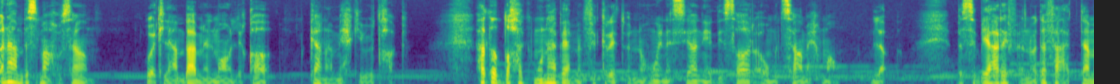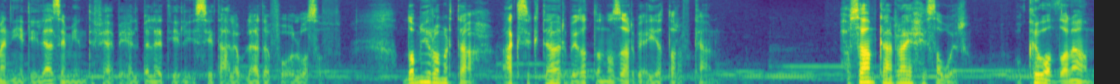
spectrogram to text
وأنا عم بسمع حسام وقت اللي عم بعمل معه اللقاء كان عم يحكي ويضحك. هذا الضحك مو نابع من فكرة إنه هو نسيان يلي صار أو متسامح معه لا. بس بيعرف إنه دفع الثمن يلي لازم يندفع بهالبلد يلي قسيت على أولادها فوق الوصف. ضميره مرتاح عكس كتار بغض النظر بأي طرف كانوا. حسام كان رايح يصور وقوى الظلام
